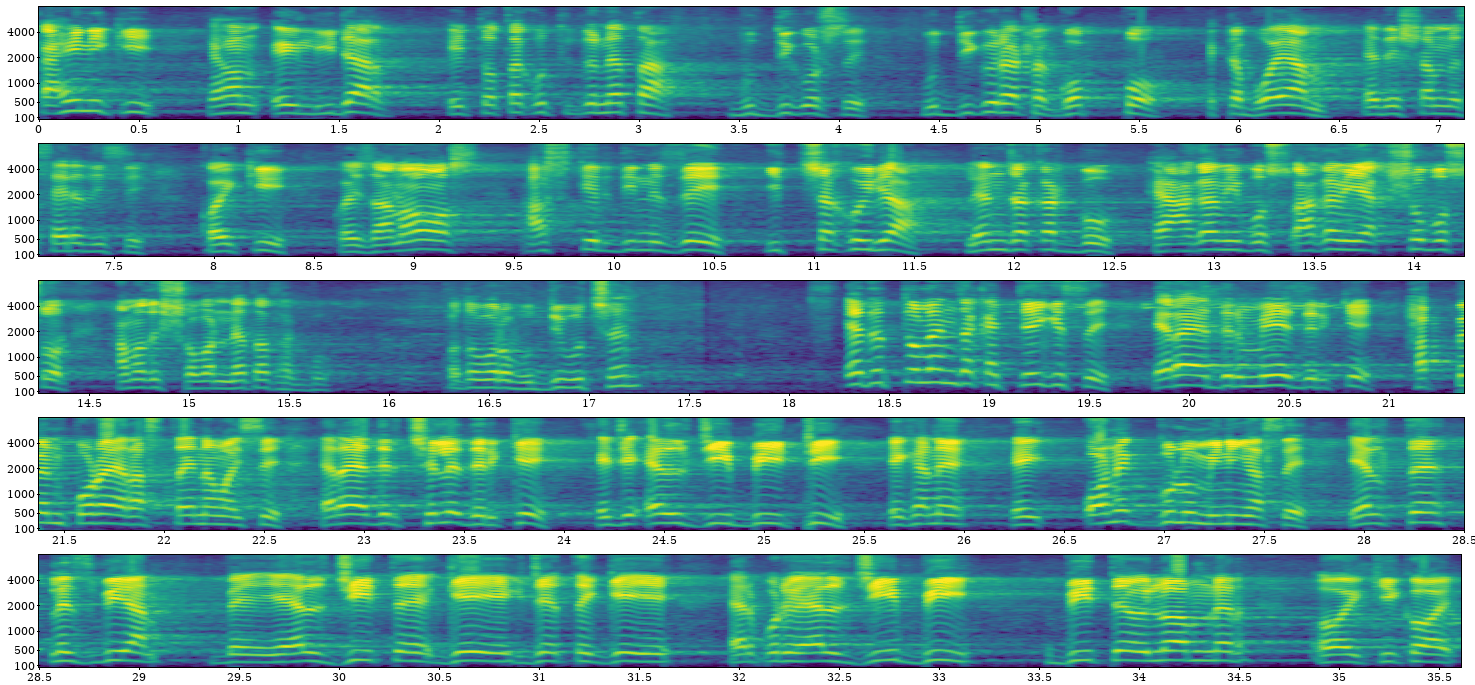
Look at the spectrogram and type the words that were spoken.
কাহিনী কি? এখন এই লিডার, এই তথাকথিত নেতা বুদ্ধি করছে। বুদ্ধি করে একটা গপ্প, একটা বয়ান এদের সামনে ছেড়ে দিছে। কয় কি? কয়, জানস, আজকের দিনে যে ইচ্ছা কইরা লেঞ্জা কাটবো হ্যাঁ আগামী বছর আগামী একশো বছর আমাদের সবার নেতা থাকব। কত বড় বুদ্ধি বুঝছেন? এদের তো লেঞ্জা কাটতেই গেছে। এরা এদের মেয়েদেরকে হাফ প্যান্ট পরায় রাস্তায় নামাইছে। এরা এদের ছেলেদেরকে এই যে এল এখানে এই অনেকগুলো মিনিং আছে। এলতে লেসবিয়ান এল জিতে গে যেতে গে, এরপরে এল জি বি, বিতে হইল আপনার, ওই কি কয়?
